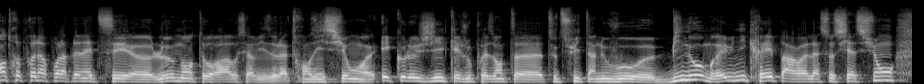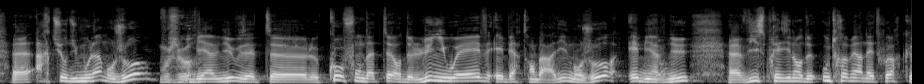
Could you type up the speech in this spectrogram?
Entrepreneur pour la planète, c'est euh, le mentorat au service de la transition euh, écologique. Et je vous présente euh, tout de suite un nouveau binôme réuni, créé par l'association Arthur Dumoulin. Bonjour. Bonjour. Bienvenue. Vous êtes le cofondateur de l'Uniwave et Bertrand Baradine. Bonjour et bienvenue. Vice-président de Outremer Network,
